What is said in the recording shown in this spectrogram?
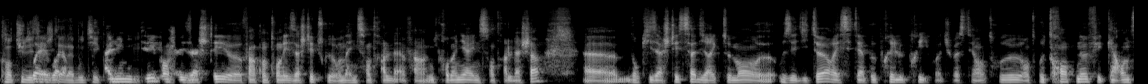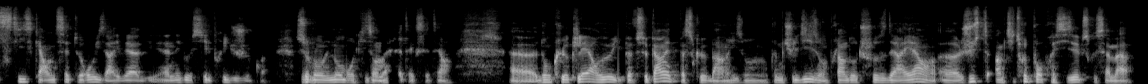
quand tu les achetais à la boutique À l'unité, quand je les achetais, euh, enfin quand on les achetait, parce qu'on a une centrale, enfin Micromania a une centrale d'achat, donc ils achetaient ça directement aux éditeurs et c'était à peu près le prix, quoi. Tu vois, c'était entre entre 39 et 46, 47 euros, ils arrivaient à, négocier le prix du jeu, quoi, selon le nombre qu'ils en achètent, etc. donc Leclerc, eux, ils peuvent se permettre parce que ben ils ont, comme tu le dis, ils ont plein d'autres choses derrière. juste un petit truc pour préciser parce que ça m'a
